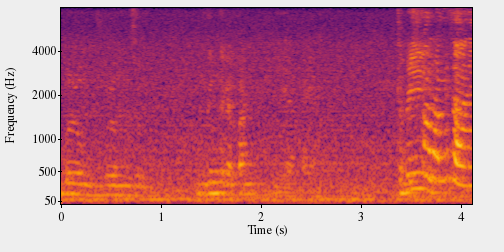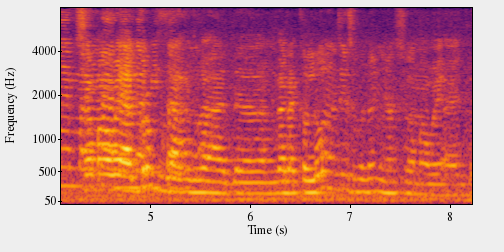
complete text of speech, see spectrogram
belum belum zoom. Mungkin ke depan? Iya kayak. Tapi Terus kalau misalnya sama WA grup bisa nggak nggak ada nggak ada keluhan sih sebenarnya selama WA itu.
